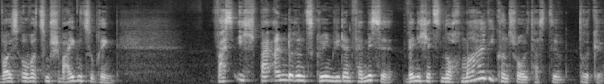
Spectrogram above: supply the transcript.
VoiceOver zum Schweigen zu bringen. Was ich bei anderen Screenreadern vermisse, wenn ich jetzt nochmal die Control-Taste drücke,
